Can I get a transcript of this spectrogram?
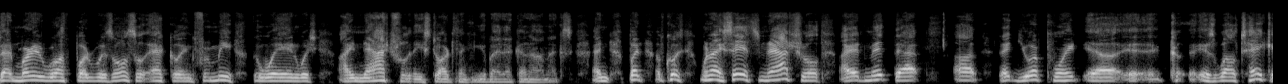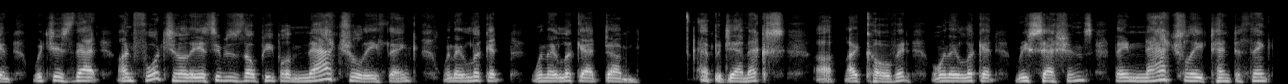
that Murray Rothbard was also echoing for me the way in which I naturally start thinking about economics. And but of course, when I say it's natural, I admit that uh, that your point uh, is well taken, which is that unfortunately, it seems as though people naturally think when they look at when they look at um, epidemics uh, like COVID, when they look at recessions, they naturally tend to think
